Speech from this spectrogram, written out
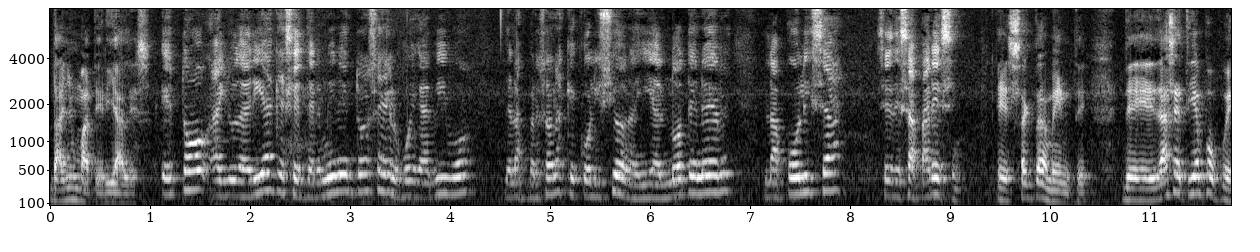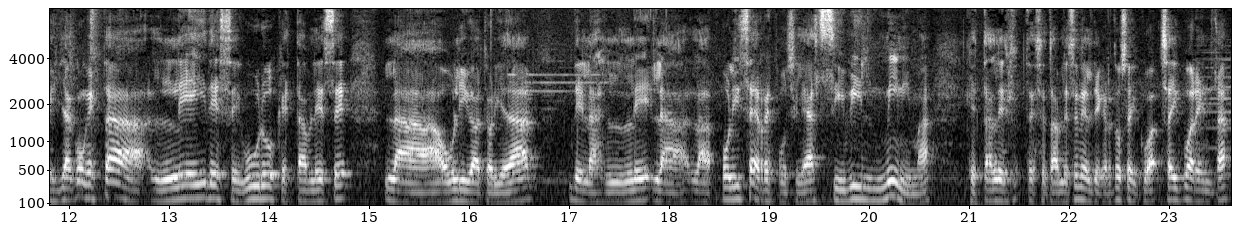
daños materiales. Esto ayudaría a que se termine entonces el juega vivo de las personas que colisionan y al no tener la póliza se desaparecen. Exactamente. Desde hace tiempo, pues ya con esta ley de seguros que establece la obligatoriedad de la, la póliza de responsabilidad civil mínima, que se establece en el decreto 640,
